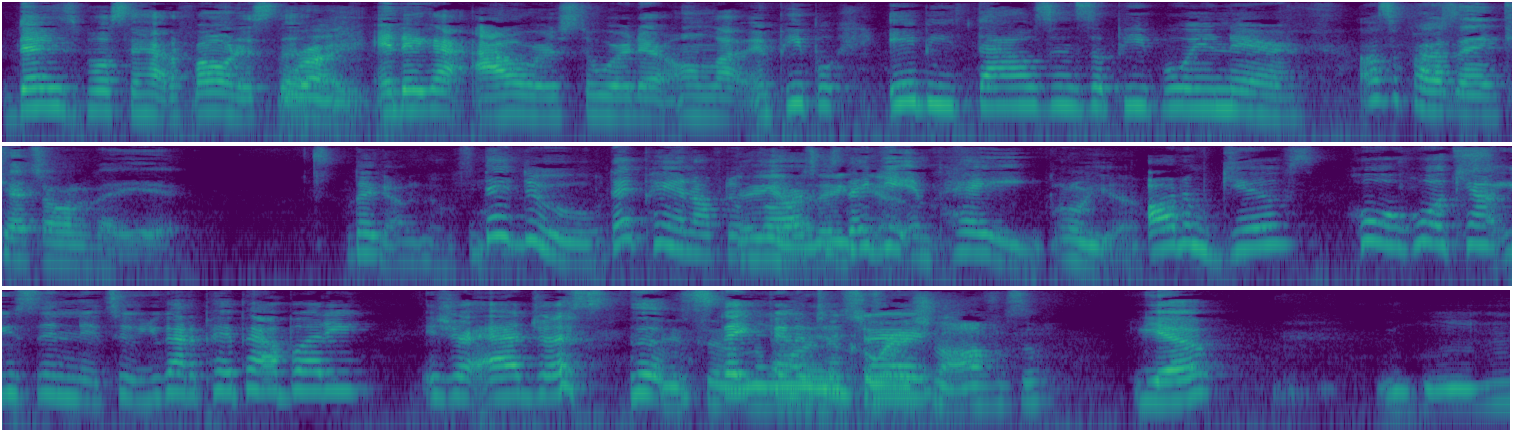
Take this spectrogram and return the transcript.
they ain't supposed to have a phone and stuff. Right. And they got hours to where they're on live. And people, it be thousands of people in there. I'm surprised they ain't catch on to that yet. they gotta know. Something. They do. They paying off them They- guards yeah, because they they, got- getting paid. Oh yeah. All them gifts. Who who account you sending it to? You got a PayPal buddy? Is your address the They sent state them to one of the penitentiary? correctional officer. Yep. Mm-hmm.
